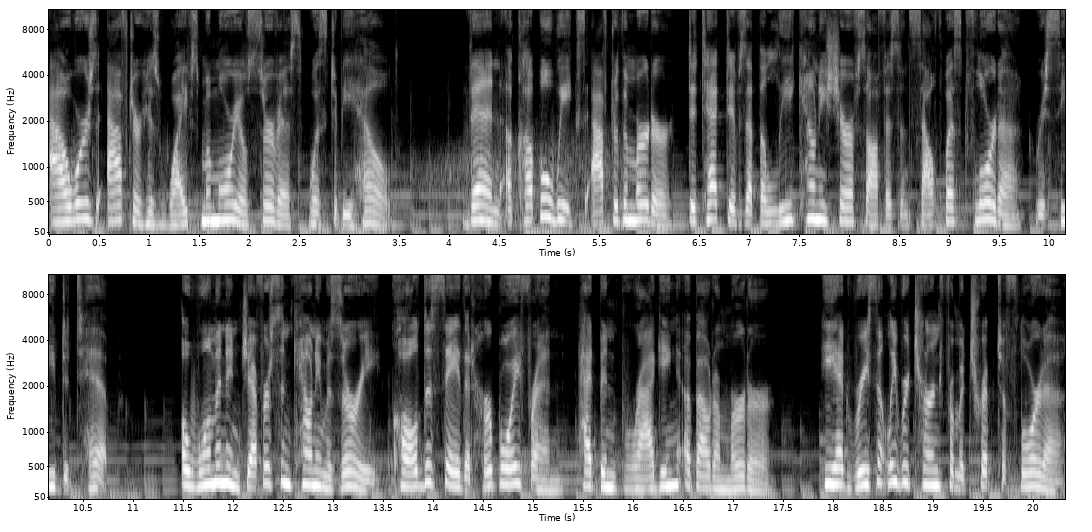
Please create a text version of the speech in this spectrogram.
hours after his wife's memorial service was to be held. Then, a couple weeks after the murder, detectives at the Lee County Sheriff's Office in Southwest Florida received a tip. A woman in Jefferson County, Missouri, called to say that her boyfriend had been bragging about a murder he had recently returned from a trip to Florida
